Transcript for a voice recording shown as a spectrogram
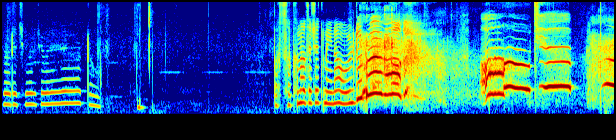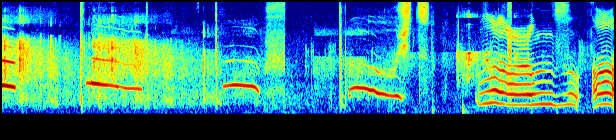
Şöyle çevir çevir. Tamam. Bak sakın ateş etmeyin ha. Öldürürüm ha. Aa, kim? Puşt. Aa.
